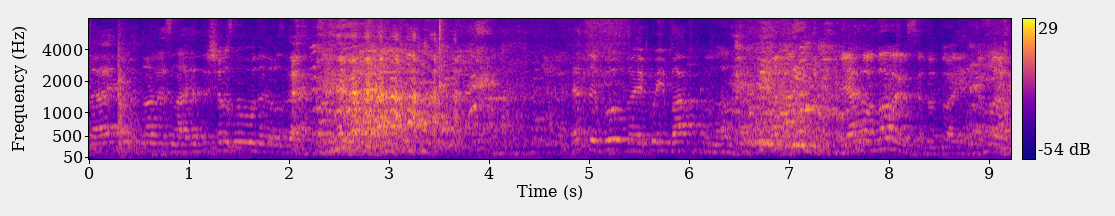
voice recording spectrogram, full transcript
Дай, ну не знаю, ти що знову буде розглядати. Де ти був, до якої бабки? Я готовився до того, як казав.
